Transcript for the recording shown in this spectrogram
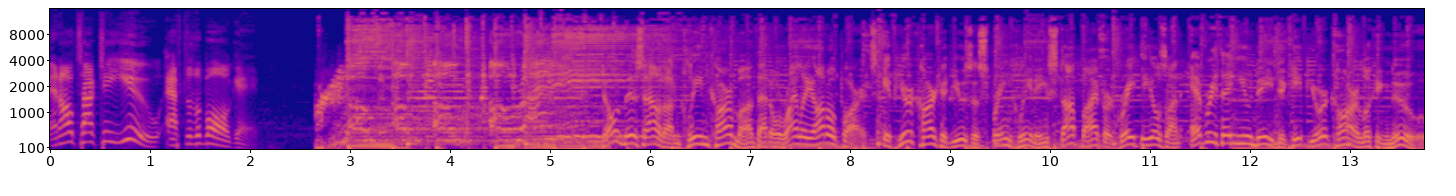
and I'll talk to you after the ball game. Oh, oh, oh, O'Reilly. Don't miss out on Clean Car Month at O'Reilly Auto Parts. If your car could use a spring cleaning, stop by for great deals on everything you need to keep your car looking new.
